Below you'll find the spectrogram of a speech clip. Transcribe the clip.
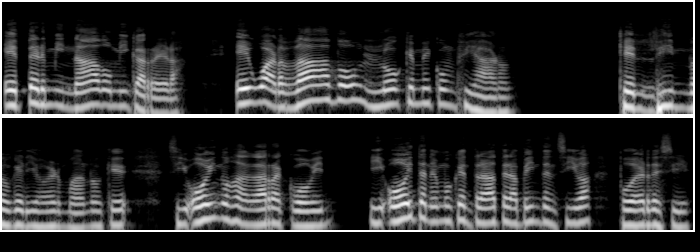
he terminado mi carrera, he guardado lo que me confiaron. Qué lindo, queridos hermanos, que si hoy nos agarra COVID y hoy tenemos que entrar a terapia intensiva, poder decir,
